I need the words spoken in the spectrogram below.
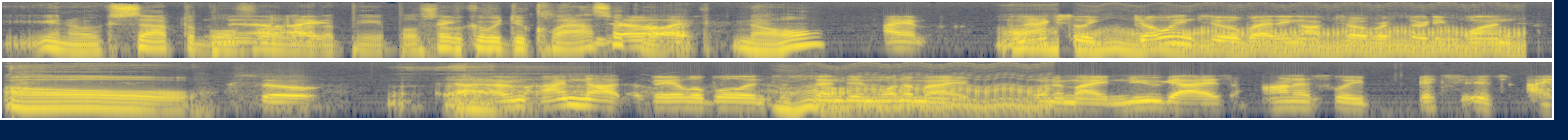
you know, acceptable No, for a lot I- of people. So could we do classic No, I- rock? no. I am. I'm oh, actually going to a wedding October 31. Oh. So I- I'm I'm not available, and to send in one of my one of my new guys. Honestly, it's it's. I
